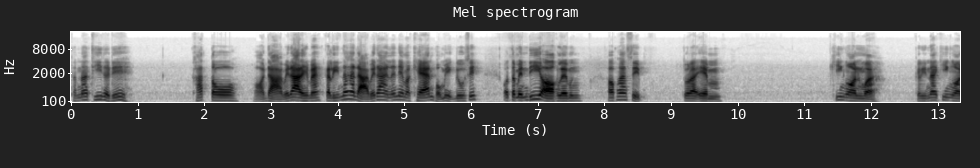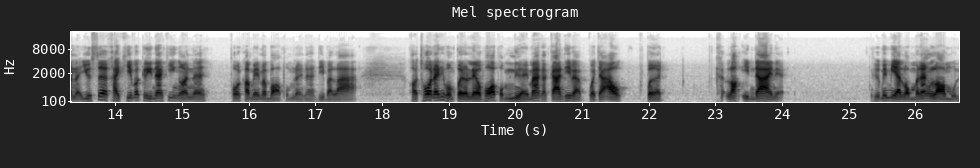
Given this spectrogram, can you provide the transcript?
ทำหน้าที่หน่อยดิคาโต อ๋อด่าไม่ได้เลยใช่ไหมกาลิน่าด่าไม่ได้นะเนี่ยมาแค้นผมอีกดูสิโอตาเมนดี้ออกเลยมึงท็อปห้าสิบตัวละเอ็มขี้งอนว่ะกาลิน่าขี้งอนอะยูเซอร์ใครคิดว่ากาลิน่าขี้งอนนะโพสคอมเมนต์มาบอกผมหน่อยนะดีบาร่าขอโทษนะที่ผมเปิดเร็วเพราะว่าผมเหนื่อยมากกับการที่แบบกว่าจะเอาเปิดล็อกอินได้เนี่ย คือไม่มีอารมณ์มานั่งรอหมุน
